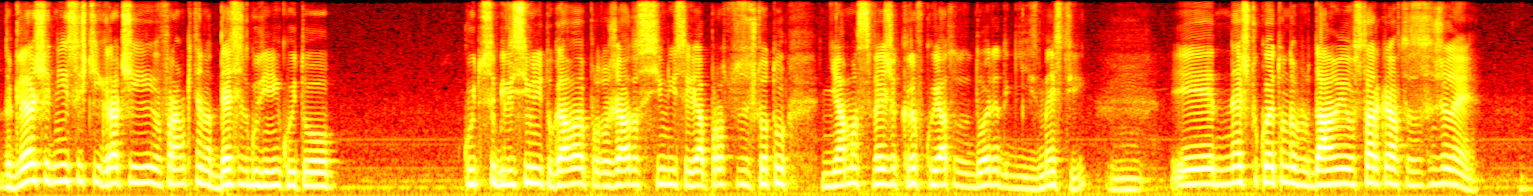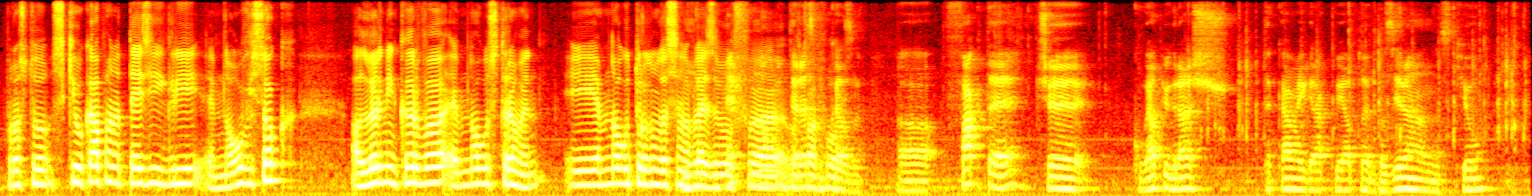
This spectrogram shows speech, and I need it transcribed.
да гледаш едни и същи играчи в рамките на 10 години, които които са били силни тогава, продължават да са силни и сега, просто защото няма свежа кръв, която да дойде да ги измести. И нещо, което наблюдаваме и в StarCraft, за съжаление. Просто скил капа на тези игри е много висок, learning curve е много стръмен и е много трудно да се навлезе Нещо в, много а, в интересно това. каза. А, факт е, че когато играеш такава игра, която е базирана на скил,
